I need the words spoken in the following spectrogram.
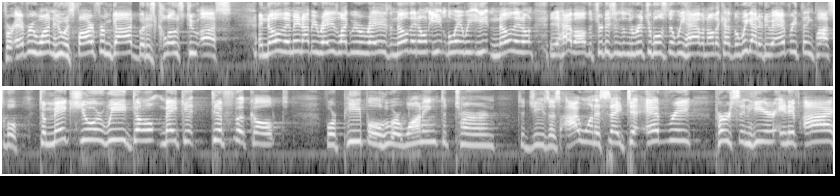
For everyone who is far from God but is close to us, and no, they may not be raised like we were raised, and no, they don't eat the way we eat, and no, they don't have all the traditions and the rituals that we have and all that kind of but we got to do everything possible to make sure we don't make it difficult for people who are wanting to turn to Jesus. I want to say to every person here. And if I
